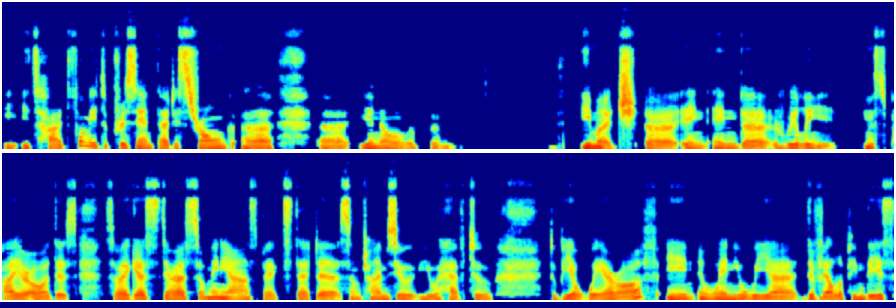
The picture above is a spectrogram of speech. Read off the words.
it's hard for me to present that strong, uh, uh, you know, um, image and and really inspire others. So I guess there are so many aspects that uh, sometimes you you have to to be aware of, and when you we are developing this,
